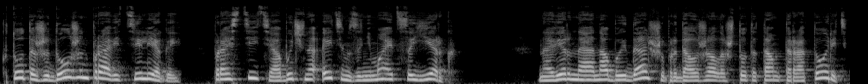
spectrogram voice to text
«Кто-то же должен править телегой. Простите, обычно этим занимается Ерк. Наверное, она бы и дальше продолжала что-то там тараторить,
